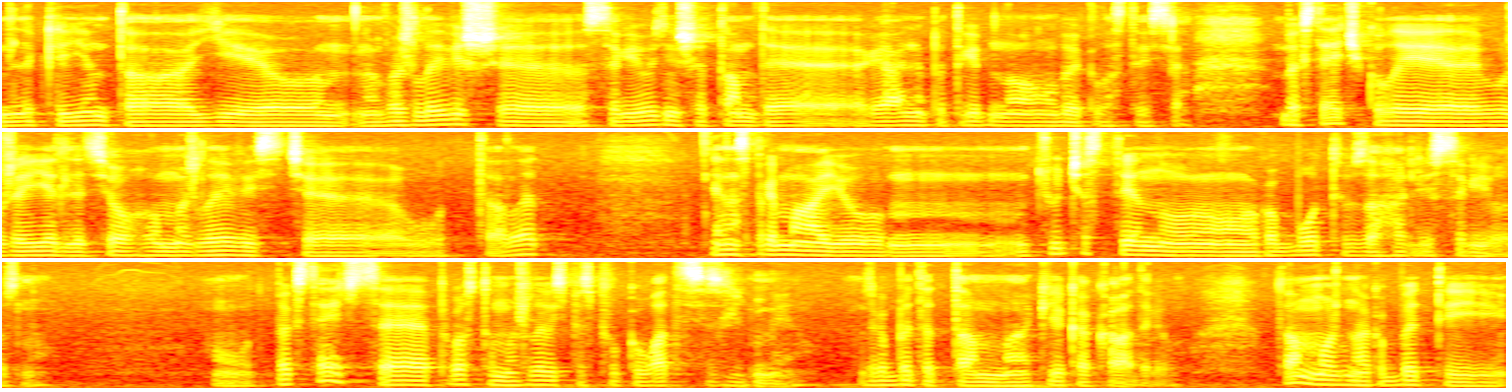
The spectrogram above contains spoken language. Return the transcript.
для клієнта є е, важливіше, серйозніше, там, де реально потрібно викластися. Бекстейдж, коли вже є для цього можливість, е, от, але я не сприймаю цю частину роботи взагалі серйозно. От. Бекстейдж це просто можливість поспілкуватися з людьми, зробити там е, кілька кадрів. Там можна робити і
